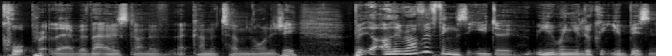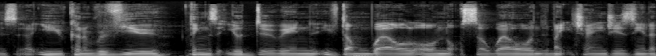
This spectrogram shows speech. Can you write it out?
corporate there, but that is kind of that kind of terminology. But are there other things that you do you, when you look at your business? Uh, You kind of review things that you're doing, you've done well or not so well, and make changes. You know,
